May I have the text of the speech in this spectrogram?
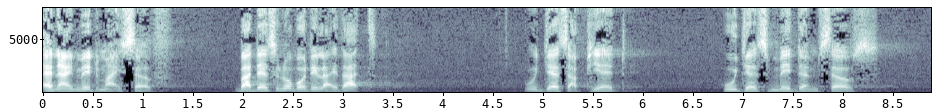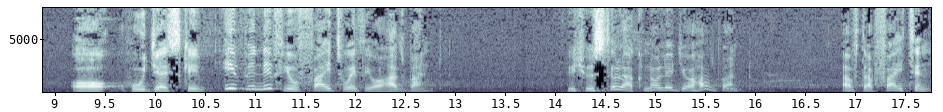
and I made myself. But there's nobody like that who just appeared, who just made themselves, or who just came. Even if you fight with your husband, you should still acknowledge your husband after fighting.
